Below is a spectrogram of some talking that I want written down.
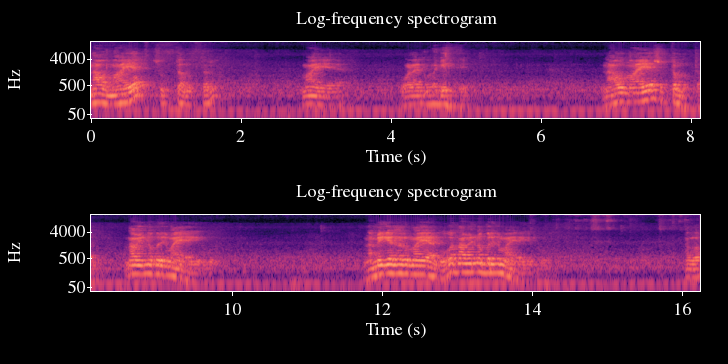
ನಾವು ಮಾಯೆ, ಸುತ್ತಮುತ್ತಲು ಮಾಯೆಯ ಒಳಗೆ ಇದ್ದೇವೆ ನಾವು ಮಾಯೆ, ಸುತ್ತಮುತ್ತಲು. ನಾವು ಇನ್ನೊಬ್ಬರಿಗೆ ಮಾಯೆ ಆಗಿರ್ಬೋದು. ನಮಗೇನಾದರೂ ಮಾಯೆ ಆಗುವ ನಾವು ಇನ್ನೊಬ್ಬರಿಗೆ ಮಾಯೆ ಆಗಿರ್ಬೋದು. ಅಲ್ವಾ?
